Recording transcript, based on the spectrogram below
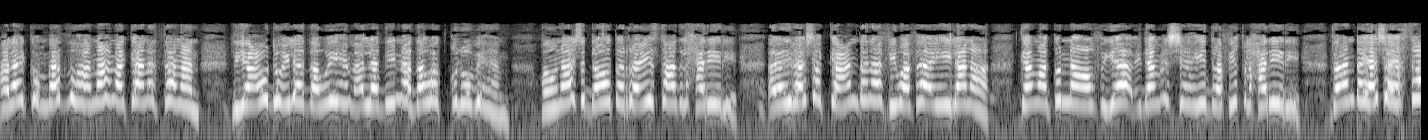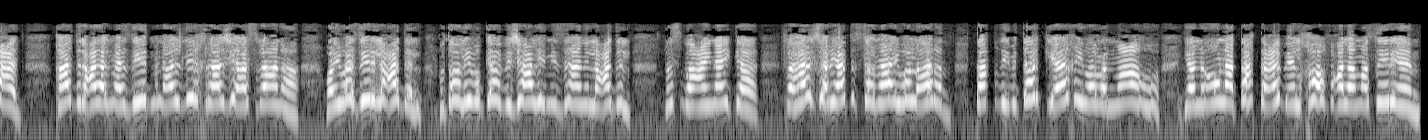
عليكم بذلها مهما كان الثمن ليعودوا إلى ذويهم الذين ذوت قلوبهم. ونناشد دولة الرئيس سعد الحريري الذي لا شك عندنا في وفائه لنا. كما كنا أوفياء لدم الشهيد رفيق الحريري. فأنت يا شيخ سعد قادر على المزيد من أجل إخراج أسرانا. ولوزير العدل نطالبك بجعل ميزان العدل. نصب عينيك. فهل شريعة السماء والأرض تقضي بترك أخي ومن معه؟ ينؤون تحت عبء الخوف على مصيرهم.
